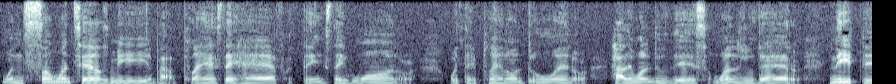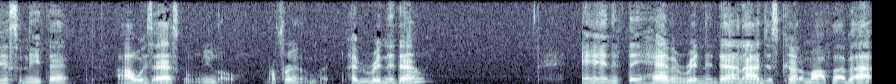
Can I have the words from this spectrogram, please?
When someone tells me about plans they have or things they want or what they plan on doing or how they want to do this and want to do that or need this or need that, I always ask them, you know, my friend, I'm like, have you written it down? And if they haven't written it down, I just cut them off. I, I,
